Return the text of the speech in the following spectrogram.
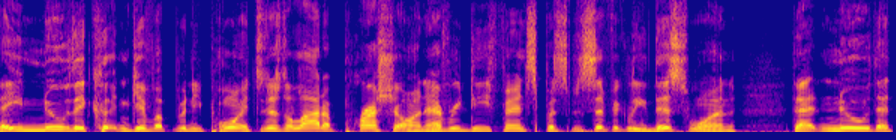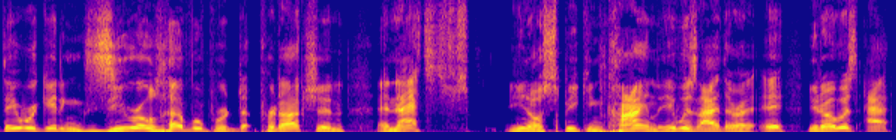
They knew they couldn't give up any points. There's a lot of pressure on every defense, but specifically this one that knew that they were getting zero level produ- production, and that's you know speaking kindly. It was either a, it, you know it was at,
